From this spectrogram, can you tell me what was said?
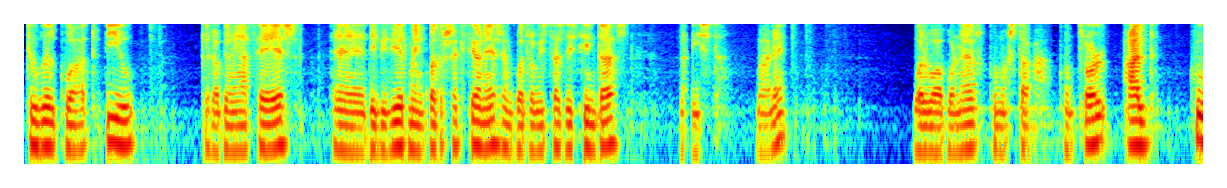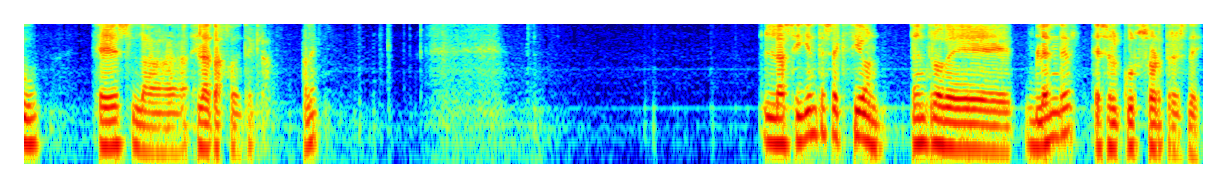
Toggle Quad View, que lo que me hace es eh, dividirme en cuatro secciones, en cuatro vistas distintas, la vista, ¿vale? Vuelvo a poner como estaba. Control Alt Q es el atajo de teclado, ¿vale? La siguiente sección dentro de Blender es el cursor 3D.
